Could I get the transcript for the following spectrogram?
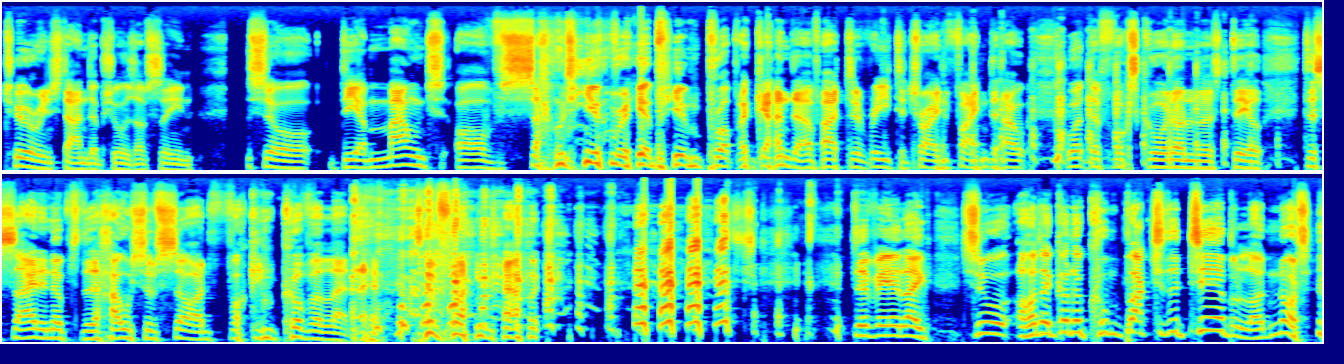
touring stand-up shows I've seen. So the amount of Saudi Arabian propaganda I've had to read to try and find out what the fuck's going on with this deal, to signing up to the House of Saud fucking cover letter to find out. to be like, so are they gonna come back to the table or not?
